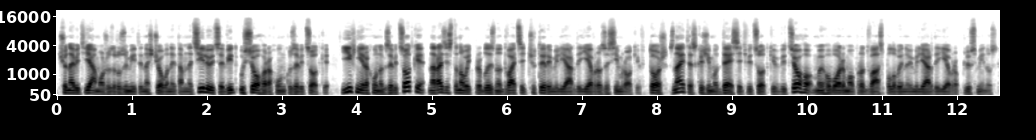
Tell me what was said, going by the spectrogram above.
Що навіть я можу зрозуміти, на що вони там націлюються від усього рахунку за відсотки. Їхній рахунок за відсотки наразі становить приблизно 24 мільярди євро за 7 років. Тож, знаєте, скажімо, 10% від цього ми говоримо про 2,5 мільярди євро плюс-мінус.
